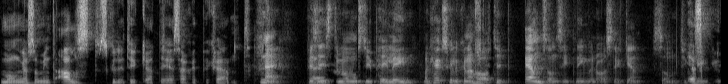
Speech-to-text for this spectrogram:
många som inte alls skulle tycka att det är särskilt bekvämt. Nej, precis. Man måste ju pejla in. Man kanske skulle kunna ha typ en sån sittning med några stycken som tycker jag, det är kul.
